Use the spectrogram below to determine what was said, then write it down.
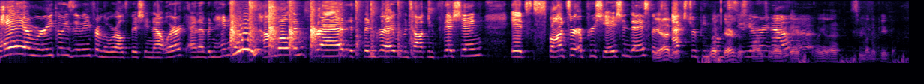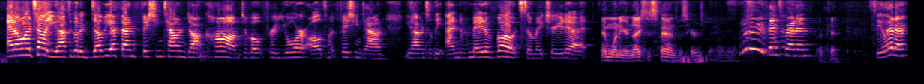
Hey, I'm Mariko Izumi from the World Fishing Network, and I've been hanging out with Humble and Fred. It's been great. We've been talking fishing. It's Sponsor Appreciation Day, so there's yeah, extra people Look, in the studio sponsor right now. there. Look at that. Some other people. And I want to tell you, you have to go to WFNFishingTown.com to vote for your ultimate fishing town. You have until the end of May to vote, so make sure you do it. And one of your nicest fans was here today. Woo! Thanks, Brennan. Okay. See you later.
